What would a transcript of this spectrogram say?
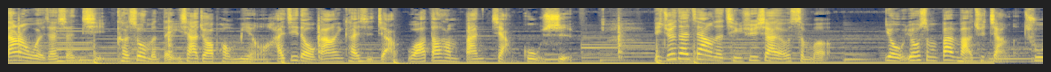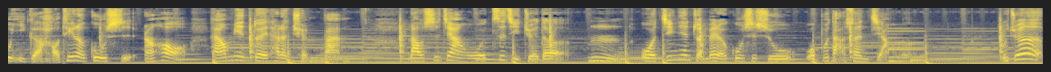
当然我也在生气。可是我们等一下就要碰面哦。还记得我刚刚一开始讲，我要到他们班讲故事。你觉得在这样的情绪下有什么有有什么办法去讲出一个好听的故事，然后还要面对他的全班？老实讲，我自己觉得，嗯，我今天准备的故事书，我不打算讲了。我觉得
